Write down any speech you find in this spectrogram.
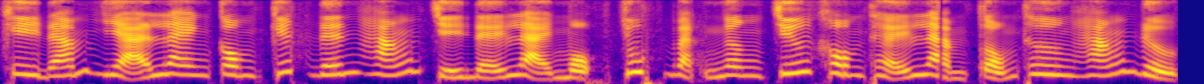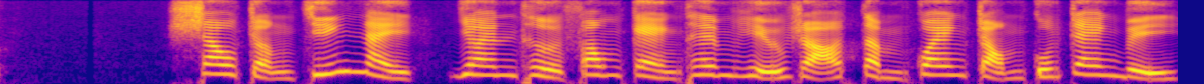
khi đám giả lan công kích đến hắn chỉ để lại một chút bạch ngân chứ không thể làm tổn thương hắn được. Sau trận chiến này, Doanh Thừa Phong càng thêm hiểu rõ tầm quan trọng của trang bị.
